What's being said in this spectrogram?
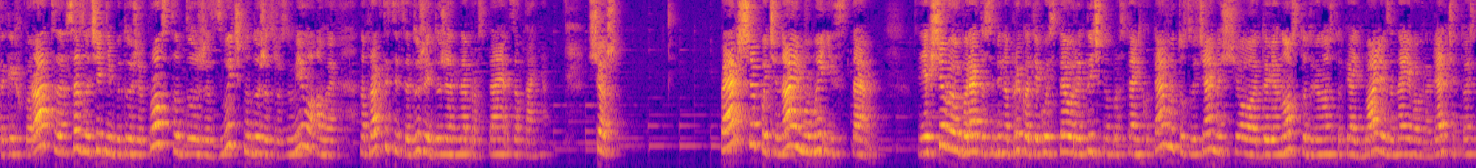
таких порад. Все звучить ніби дуже просто, дуже звично, дуже зрозуміло, але на практиці це дуже і дуже непросте завдання. Що ж, перше починаємо ми із теми. Якщо ви оберете собі, наприклад, якусь теоретичну простеньку тему, то звичайно, що 90-95 балів за неї вам навряд чи хтось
